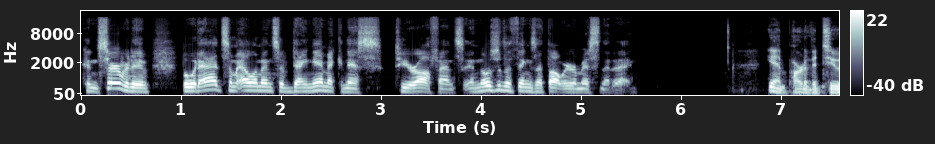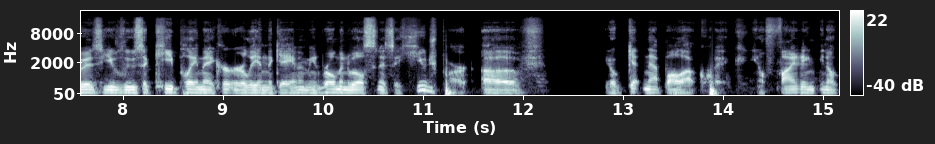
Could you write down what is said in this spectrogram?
conservative, but would add some elements of dynamicness to your offense? And those are the things I thought we were missing today. Yeah, and part of it too is you lose a key playmaker early in the game. I mean, Roman Wilson is a huge part of you know getting that ball out quick. You know, finding you know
